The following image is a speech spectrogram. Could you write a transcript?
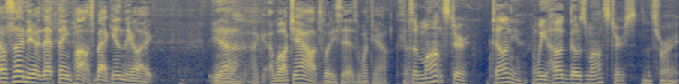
All of a sudden, that thing pops back in there, like, Yeah. yeah, I, watch out. That's what he says. Watch out. So- It's a monster. I'm telling you, and we hug those monsters. That's right.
